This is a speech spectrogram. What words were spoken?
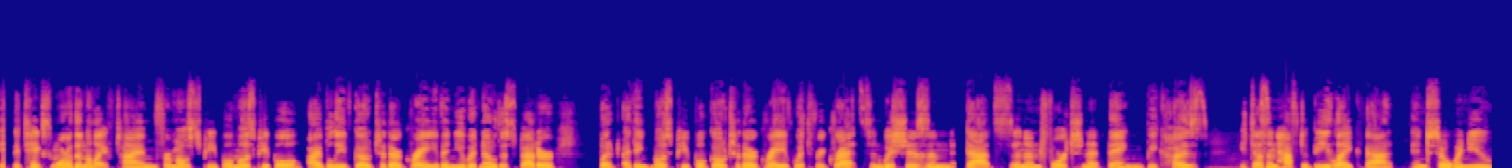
it, it, takes more than a lifetime for most people. Most people, I believe, go to their grave, and you would know this better, but I think most people go to their grave with regrets and wishes. And that's an unfortunate thing because it doesn't have to be like that. And so when you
